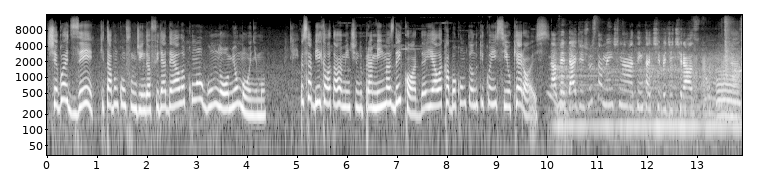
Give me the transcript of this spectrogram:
Chegou a dizer que estavam confundindo a filha dela com algum nome homônimo. Eu sabia que ela estava mentindo para mim, mas dei corda e ela acabou contando que conhecia o Queiroz. Na verdade, é justamente na tentativa de tirar as dúvidas,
